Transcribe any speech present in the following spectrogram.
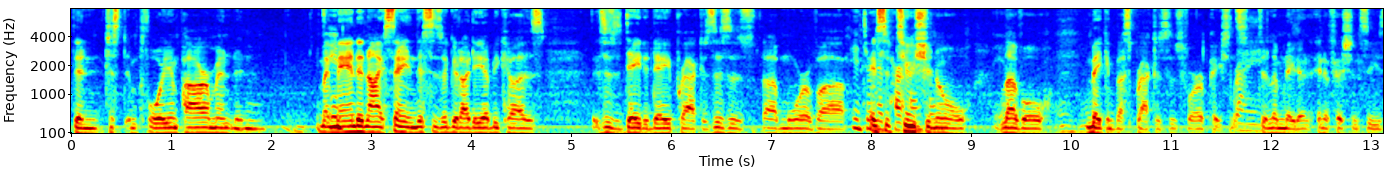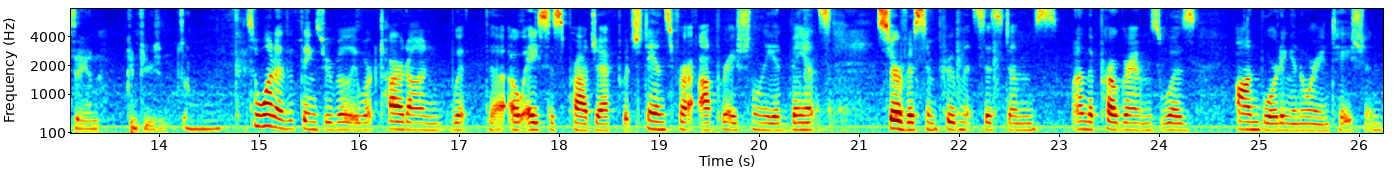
than just employee empowerment and It's Amanda and I saying this is a good idea because this is day-to-day practice. This is uh, more of a Interdepartmental. Institutional level, making best practices for our patients Right. to eliminate inefficiencies and confusion. So. Mm-hmm. So one of the things we really worked hard on with the OASIS project, which stands for Operationally Advanced Service Improvement Systems, one of the programs was onboarding and orientation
